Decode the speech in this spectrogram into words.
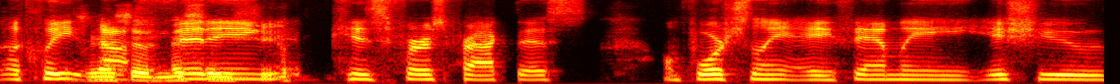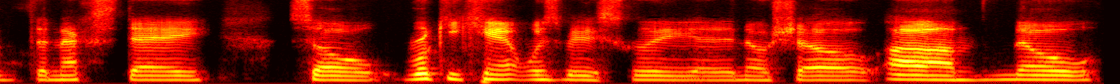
a cleat not fitting, his first practice. Unfortunately, a family issue the next day. So rookie camp was basically a no show, um, no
